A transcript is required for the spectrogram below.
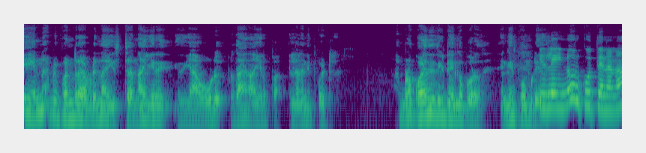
ஏய் என்ன இப்படி பண்ணுற அப்படின்னா இஷ்டம்னா இரு. இது என் வீடு இப்படி தான் நான் இருப்பேன். இல்லைன்னா நீ போயிட்டு இரு. அப்படின்னா குழந்தை தூக்கிட்டு எங்கே போகிறது எங்கேயும் போக முடியாது. இதுல இன்னொரு கூத்து என்னன்னா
